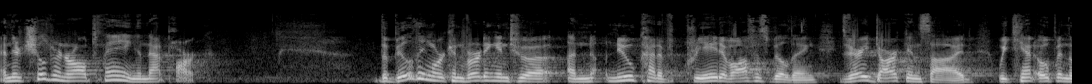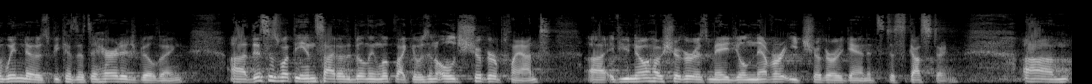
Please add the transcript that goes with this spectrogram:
and their children are all playing in that park. The building we're converting into a, a new kind of creative office building. It's very dark inside. We can't open the windows because it's a heritage building. Uh, this is what the inside of the building looked like. It was an old sugar plant. Uh, if you know how sugar is made, you'll never eat sugar again. It's disgusting. Um,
